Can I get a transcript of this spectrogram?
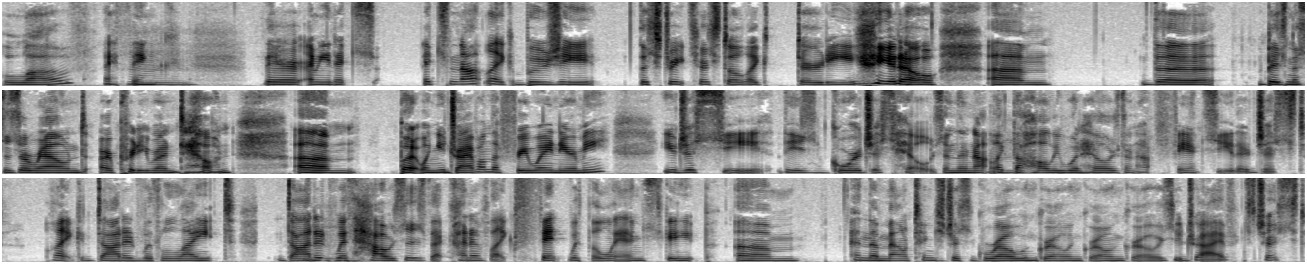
love. I think Mm. there I mean it's it's not like bougie. The streets are still like dirty, you know. Um the businesses around are pretty run down. Um but when you drive on the freeway near me, you just see these gorgeous hills and they're not like the Mhm. Hollywood hills, they're not fancy. They're just like dotted with light, dotted with Mhm. houses that kind of like fit with the landscape. Um and the mountains just grow and grow and grow and grow as you drive. It's just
